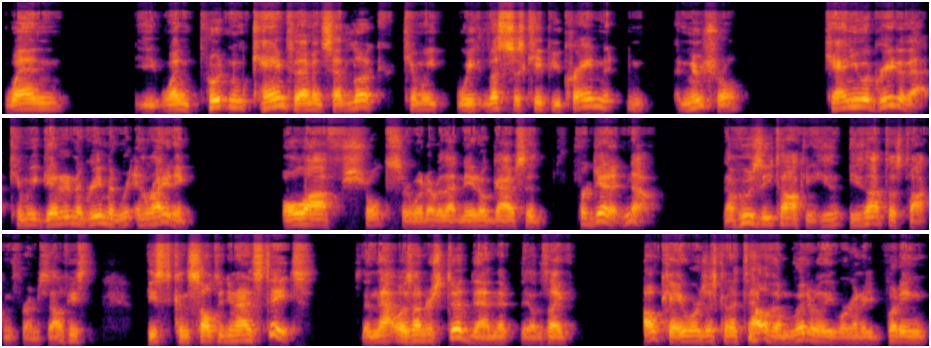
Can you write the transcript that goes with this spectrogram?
when when Putin came to them and said, "Look, can we we let's just keep Ukraine neutral? Can you agree to that? Can we get an agreement in writing?" Olaf Scholz or whatever that NATO guy said, "Forget it. No." Now, who's he talking? He's, he's not just talking for himself. He's he's consulted the United States, and that was understood. Then that it was like, okay, we're just going to tell them literally, we're going to be putting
